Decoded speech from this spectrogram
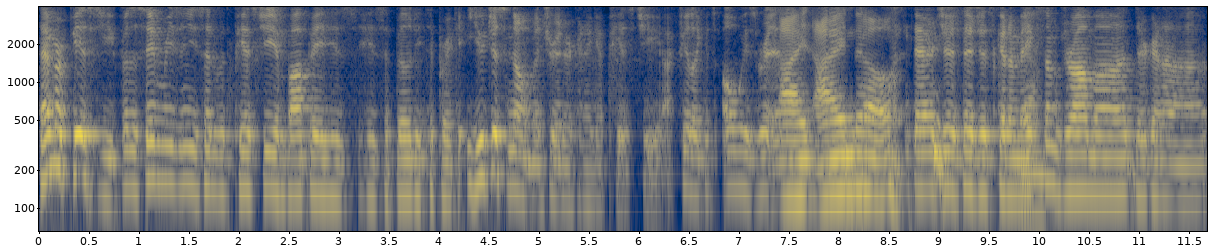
them or PSG for the same reason you said with PSG and Mbappe, his his ability to break it. You just know Madrid are gonna get PSG. I feel like it's always written. I I know. They're just they're just gonna make yeah. some drama. They're gonna.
